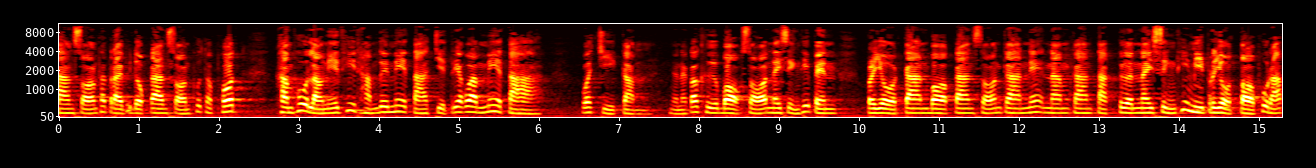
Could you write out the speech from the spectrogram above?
การสอนพระไตรปิฎกการสอนพุทธพจน์คำพูดเหล่านี้ที่ทำด้วยเมตตาจิต เรียกว่าเมตตาวจีกรรมเนี่ยนะก็คือบอกสอนในสิ่งที่เป็นประโยชน์การบอกการสอนการแนะนำการตักเตือนในสิ่งที่มีประโยชน์ต่อผู้รับ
